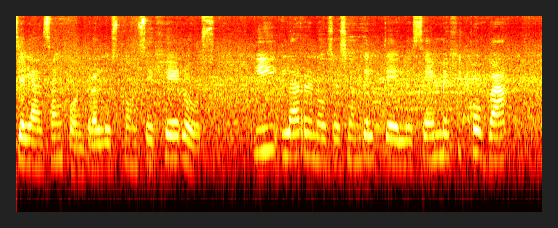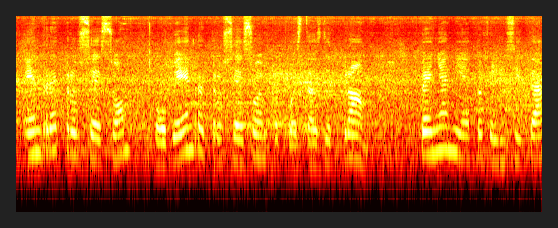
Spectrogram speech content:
se lanzan contra los consejeros. Y la renegociación del TLC en México va en retroceso o ve en retroceso en propuestas de Trump. Peña Nieto felicita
